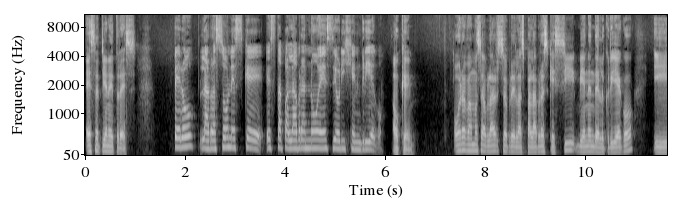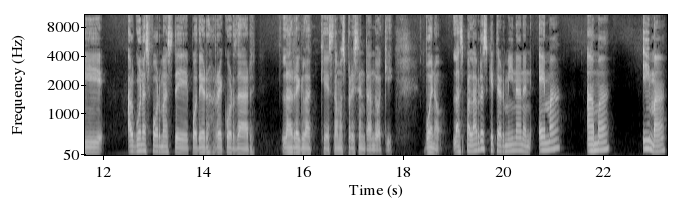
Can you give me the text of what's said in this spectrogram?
esa tiene tres. Pero la razón es que esta palabra no es de origen griego. Ok. Ahora vamos a hablar sobre las palabras que sí vienen del griego y algunas formas de poder recordar la regla que estamos presentando aquí. Bueno, las palabras que terminan en ema, ama, ima,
